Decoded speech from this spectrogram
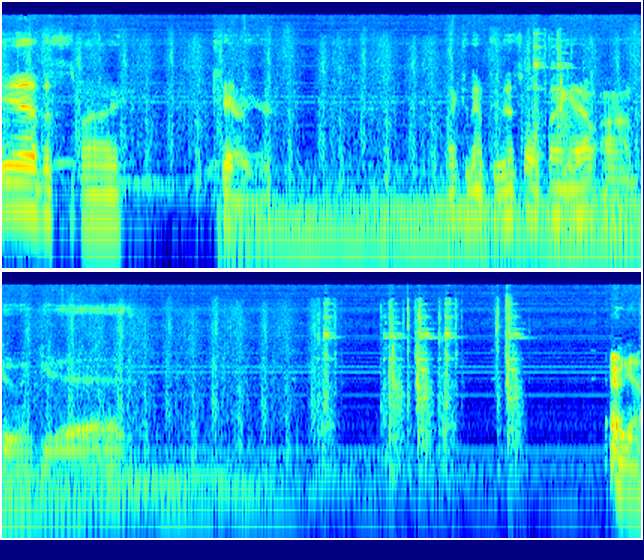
Yeah, this is my carrier. I can empty this whole thing out. I'm doing good. There we go.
